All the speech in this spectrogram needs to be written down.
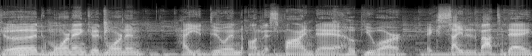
Good morning, good morning. How you doing on this fine day? I hope you are excited about today.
